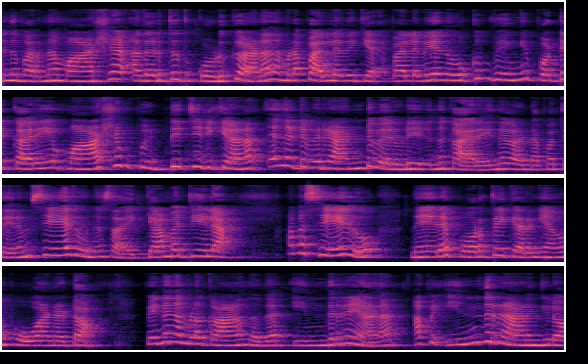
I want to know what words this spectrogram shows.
എന്ന് പറഞ്ഞ മാഷ അതെടുത്ത് കൊടുക്കുകയാണ് നമ്മുടെ പല്ലവിക്ക്. പല്ലവിയെ നോക്കും വെങ്ങി പൊട്ടി കരയും മാഷും പിടിച്ചിരിക്കുകയാണ്. എന്നിട്ട് ഇവർ രണ്ടുപേരുടെ ഇരുന്ന് കരയുന്ന കണ്ടപ്പോഴത്തേനും സേതുവിന് സഹിക്കാൻ പറ്റിയില്ല. അപ്പൊ സേതു നേരെ പുറത്തേക്ക് ഇറങ്ങി അങ്ങ് പോവാണ് കേട്ടോ. പിന്നെ നമ്മൾ കാണുന്നത് ഇന്ദ്രനെയാണ്. അപ്പൊ ഇന്ദ്രനാണെങ്കിലോ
